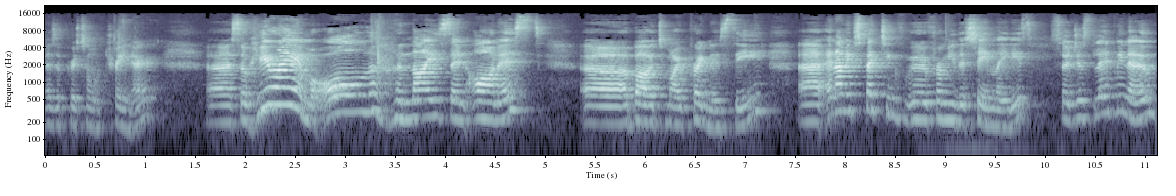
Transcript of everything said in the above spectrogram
as a personal trainer. Uh, so here I am, all nice and honest uh, about my pregnancy, and I'm expecting from you the same, ladies. So just let me know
